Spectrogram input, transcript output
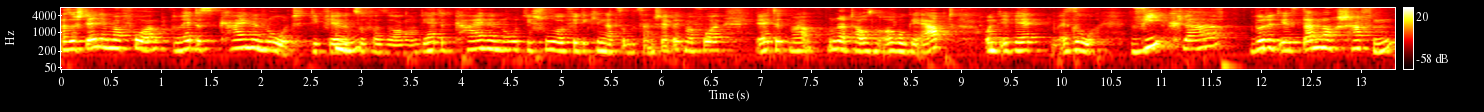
Also stell dir mal vor, du hättest keine Not, die Pferde Mhm. zu versorgen und ihr hättet keine Not, die Schuhe für die Kinder zu bezahlen. Stellt euch mal vor, ihr hättet mal 100.000 Euro geerbt und ihr wärt so. Wie klar würdet ihr es dann noch schaffen?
